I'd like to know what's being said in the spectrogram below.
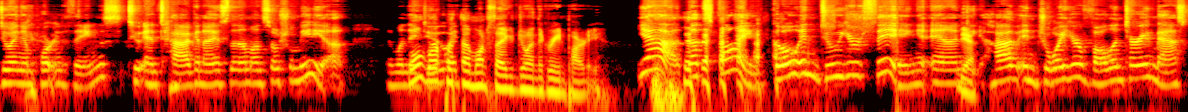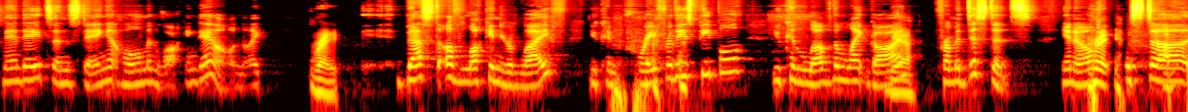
doing important things to antagonize them on social media. And when they we'll do work I with them once they join the green party yeah, that's fine. Go and do your thing and Yeah. have enjoy your voluntary mask mandates and staying at home and locking down. Like right best of luck in your life. You can pray for these people. You can love them like God Yeah. from a distance. You know, right just uh,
